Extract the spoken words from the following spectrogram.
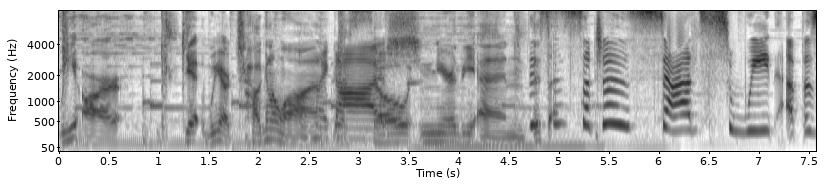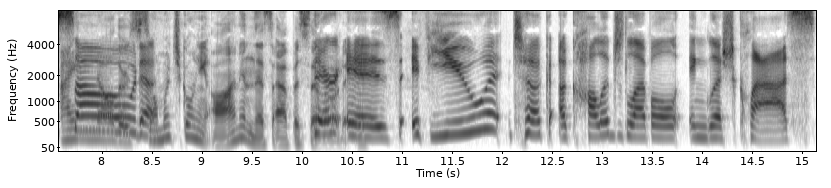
We are get we are chugging along. Oh my We're so near the end. this is such a sad, sweet episode. I know there's so much going on in this episode. There It's- is. If you took a college level English class,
